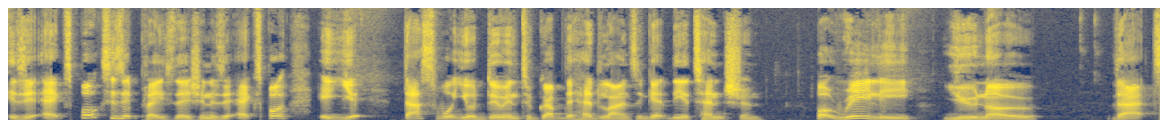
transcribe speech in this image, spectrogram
is it Xbox? Is it PlayStation? Is it Xbox? It, you, that's what you're doing to grab the headlines and get the attention. But really, you know that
